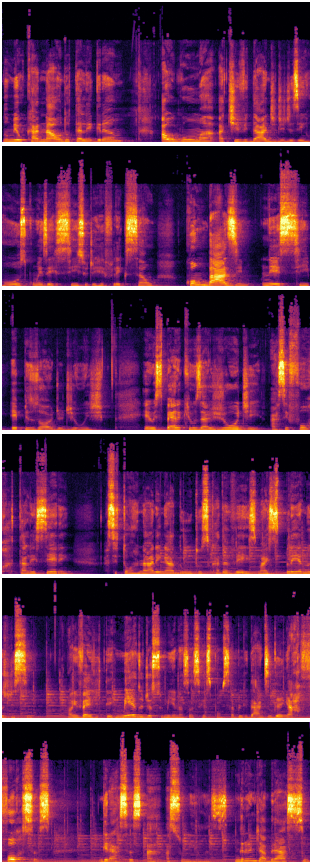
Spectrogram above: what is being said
no meu canal do Telegram alguma atividade de desenrosco, um exercício de reflexão com base nesse episódio de hoje. Eu espero que os ajude a se fortalecerem, a se tornarem adultos cada vez mais plenos de si. Ao invés de ter medo de assumir nossas responsabilidades, ganhar forças graças a assumi-las. Um grande abraço,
